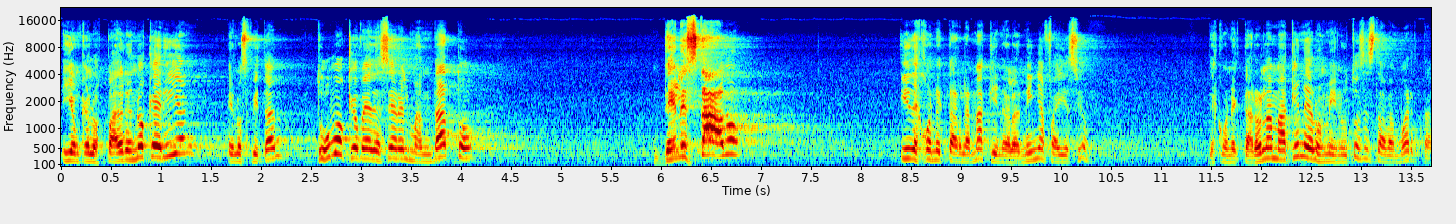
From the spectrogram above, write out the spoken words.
Y aunque los padres no querían, el hospital tuvo que obedecer el mandato del Estado y desconectar la máquina. La niña falleció. Desconectaron la máquina y a los minutos estaba muerta,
